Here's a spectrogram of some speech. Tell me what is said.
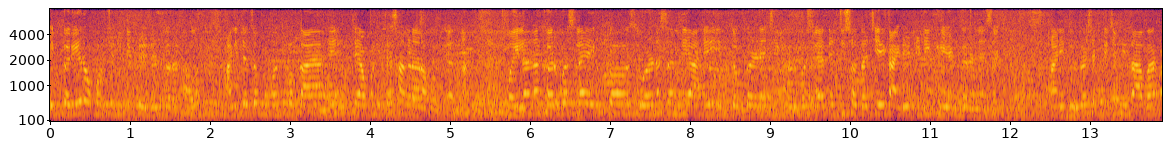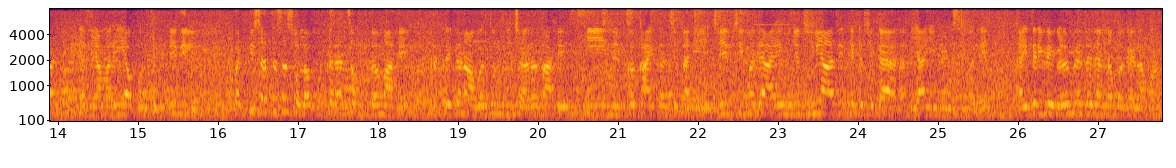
एक करिअर ऑपॉर्च्युनिटी प्रेझेंट करत आहोत. आणि त्याचं महत्त्व काय आहे ते आपण इथे सांगणार आहोत त्यांना. महिलांना घर बसल्या एक सुवर्ण संधी आहे. इन्कम करण्याची घर बसल्या त्यांची स्वतःची एक आयडेंटिटी क्रिएट करण्यासाठी. आणि दुर्गाशक्तीचे मी तर आभार मानते की त्यांनी आम्हाला ही ऑपॉर्च्युनिटी दिली. प्रतिसाद तसं सोलापूरकरांचा उत्तम आहे. प्रत्येकजण आवर्जून विचारत आहे की नेमकं काय कन्सेप्ट आहे. एच डी एफ सीमध्ये आहे म्हणजे तुम्ही आज इथे कसे काय आलात या इव्हेंट्समध्ये काहीतरी वेगळं मिळतं त्यांना बघायला म्हणून.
